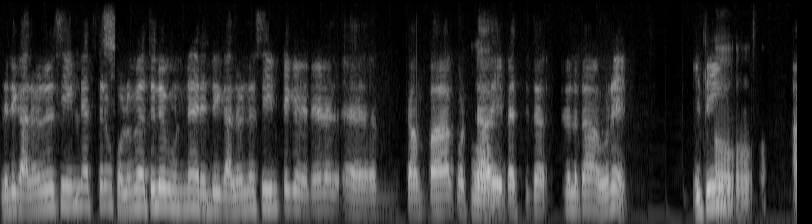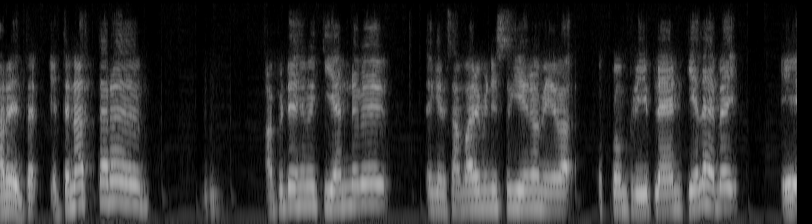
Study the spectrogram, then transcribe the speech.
රෙදි ගලවල සීන් ඇත්තන කොළඹ ඇතුලේ උන්න රෙදි ගලවල සීන්ටික වෙන කම්පා කොට්ටා පැත්තිත වෙලතා වනේ ඉතින් අර එත එතනත් අර අපිට එහෙම කියන්න වේ එක සමර මිනිස්සු කියන මේවා ඔක්කොම් ප්‍රීපලෑන් කියලා. හැබැයි ඒ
